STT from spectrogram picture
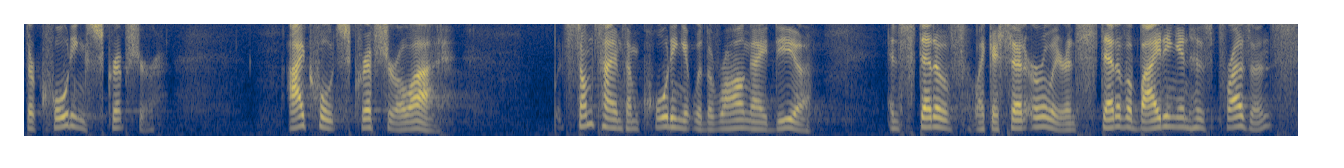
They're quoting Scripture. I quote Scripture a lot, but sometimes I'm quoting it with the wrong idea. Instead of, like I said earlier, instead of abiding in His presence,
